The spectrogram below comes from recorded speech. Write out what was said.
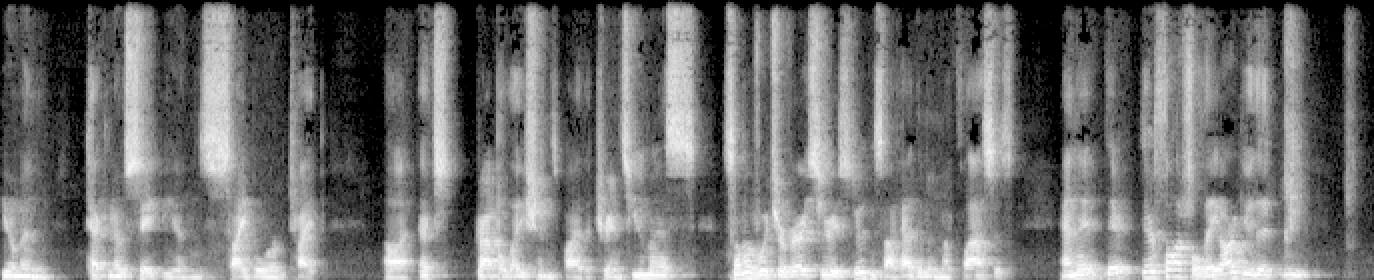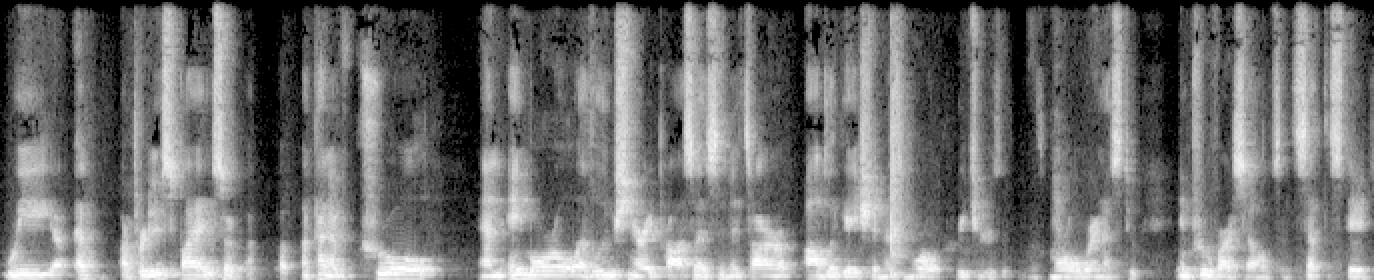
human techno sapiens, cyborg type uh, extrapolations by the transhumanists, some of which are very serious students. I've had them in my classes, and they, they're, they're thoughtful. They argue that we, we have, are produced by sort of a, a kind of cruel an amoral evolutionary process, and it's our obligation as moral creatures with moral awareness to improve ourselves and set the stage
